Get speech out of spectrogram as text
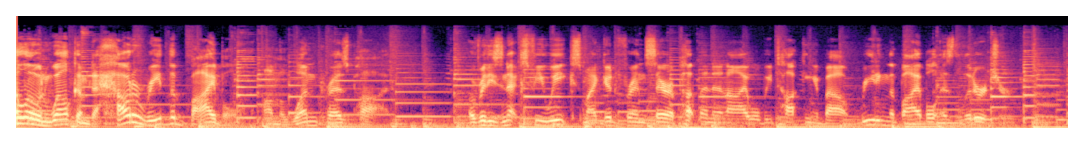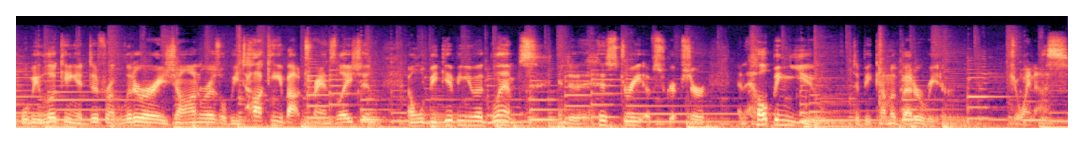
Hello and welcome to How to Read the Bible on the One Pres Pod. Over these next few weeks, my good friend Sarah Putman and I will be talking about reading the Bible as literature. We'll be looking at different literary genres, we'll be talking about translation, and we'll be giving you a glimpse into the history of Scripture and helping you to become a better reader. Join us.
